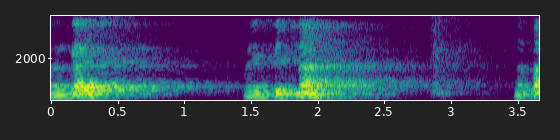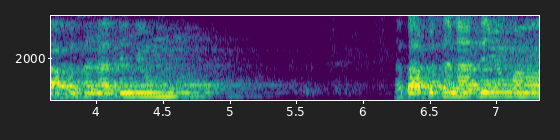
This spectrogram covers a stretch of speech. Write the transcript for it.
Ayan guys, mahigpit na. Natapos na natin yung natapos na natin yung mga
